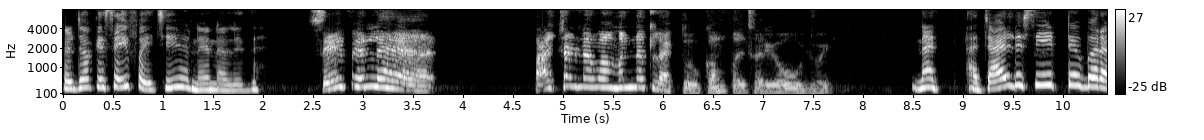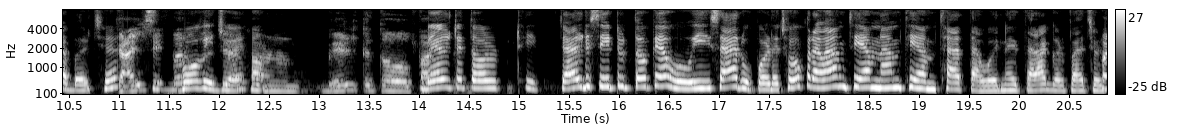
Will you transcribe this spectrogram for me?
પણ જો કે સેફ છીએ ને એના લીધે. સેફ એટલે પાછળનામાં મન નથી લાગતું કમ્પલસરી હોવું જોઈએ. ના આ ચાઇલ્ડ સીટ બરાબર છે. ચાઇલ્ડ સીટ હોવી જોઈએ, પણ બેલ્ટ તો બેલ્ટ તો ઠીક. ચાઇલ્ડ સીટ તો કેવું ઈ સારું પડે. છોકરા આમથી આમ આમથી આમ થતા હોય નહીતર આગળ પાછળ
